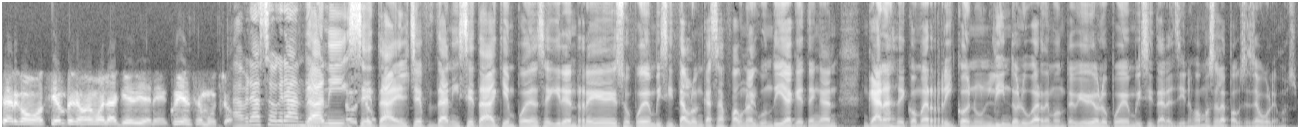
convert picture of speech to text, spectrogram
Ser como siempre, nos vemos la que viene. Cuídense mucho. Abrazo grande. Dani Z, el chef Dani Z, a quien pueden seguir en redes o pueden visitarlo en Casa Fauna algún día que tengan ganas de comer rico en un lindo lugar de Montevideo, lo pueden visitar allí. Nos vamos a la pausa, ya volvemos.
